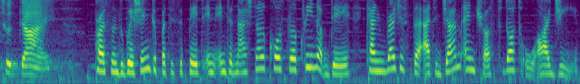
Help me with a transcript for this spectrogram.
to die. Persons wishing to participate in International Coastal Cleanup Day can register at jamentrust.org.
